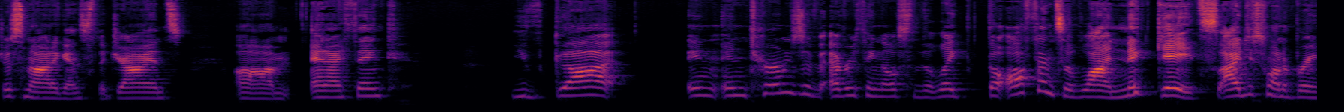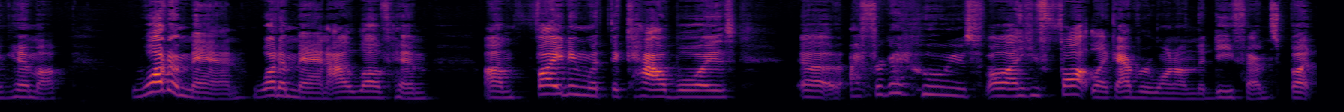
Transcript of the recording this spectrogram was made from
just not against the Giants. Um, and I think you've got in in terms of everything else the like the offensive line nick gates i just want to bring him up what a man what a man i love him um fighting with the cowboys uh i forget who he was well, he fought like everyone on the defense but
